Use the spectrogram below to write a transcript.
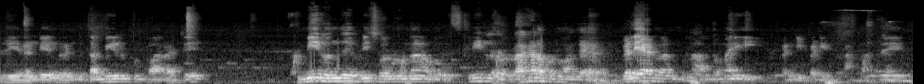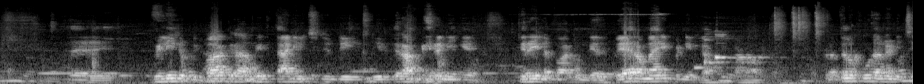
இது ரெண்டு என் ரெண்டு தம்பிகளுக்கும் பாராட்டு. மீர் வந்து எப்படி சொல்லணும்னா ஒரு ஸ்க்ரீனில் ஒரு ரகலை பண்ணுவாங்க. விளையாடுவாங்க அந்த மாதிரி பண்ணி பண்ணியிருக்காங்க அது வெளியில் இப்படி பார்க்குற மாதிரி தாடி வச்சுட்டு இப்படி இப்படி இருக்கிற மாதிரி நீங்க திரையில பார்க்க முடியாது. வேற மாதிரி பண்ணியிருக்காங்க படம். படத்துல கூட நடிச்ச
